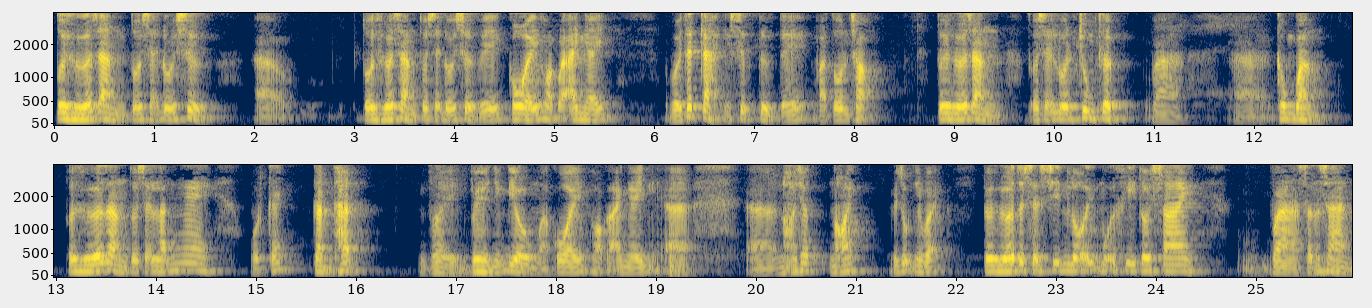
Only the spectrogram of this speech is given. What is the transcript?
Tôi hứa rằng tôi sẽ đối xử à, tôi hứa rằng tôi sẽ đối xử với cô ấy hoặc là anh ấy với tất cả những sự tử tế và tôn trọng. Tôi hứa rằng tôi sẽ luôn trung thực và à, công bằng. Tôi hứa rằng tôi sẽ lắng nghe một cách cẩn thận về về những điều mà cô ấy hoặc là anh ấy à, uh, nói cho nói ví dụ như vậy. Tôi hứa tôi sẽ xin lỗi mỗi khi tôi sai và sẵn sàng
